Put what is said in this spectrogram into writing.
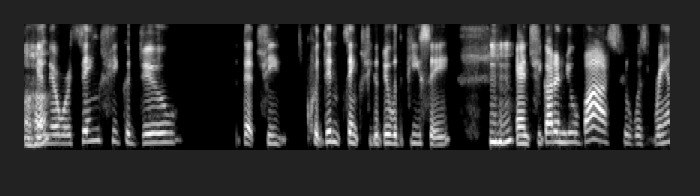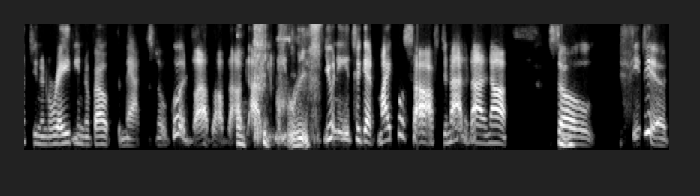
Uh-huh. and there were things she could do that she could, didn't think she could do with the PC. Mhm. And she got a new boss who was ranting and raving about the Mac is no good, blah blah blah Oh, blah. good You need, grief. you need to get Microsoft and da da da da. So Mm-hmm. she did.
